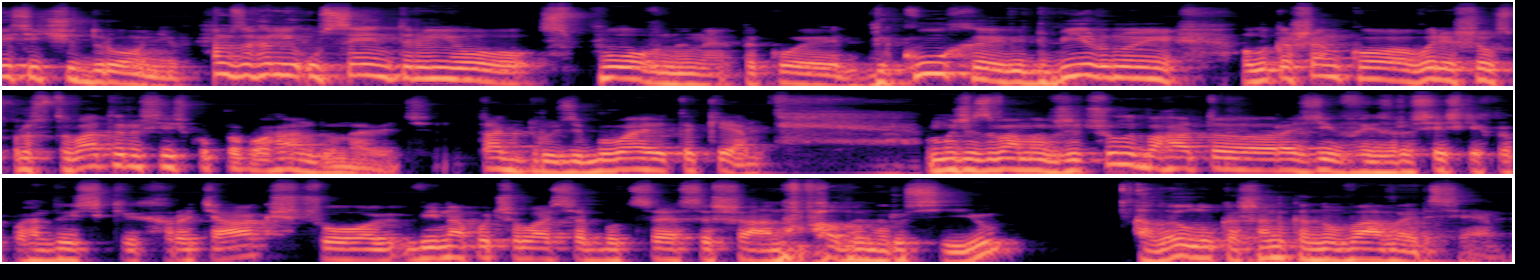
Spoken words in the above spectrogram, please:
тисячі дронів. Там взагалі усе інтерв'ю сповнене такої дикухи, відбірної. Лукашенко вирішив спростувати російську пропаганду навіть. Так, друзі, буває таке. Ми ж з вами вже чули багато разів із російських пропагандистських ротяг, що війна почалася, бо це США напали на Росію. Але у Лукашенка нова версія.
